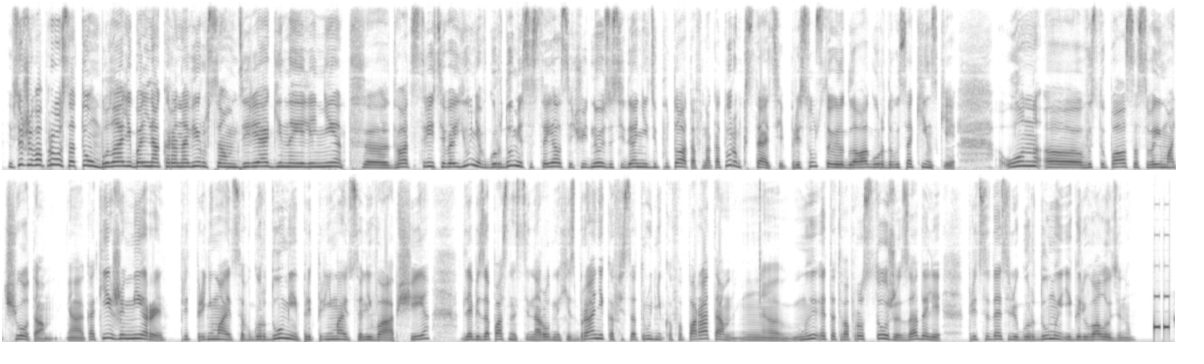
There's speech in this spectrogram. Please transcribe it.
И все же вопрос о том, была ли больна коронавирусом Дерягина или нет. 23 июня в Гордуме состоялось очередное заседание депутатов, на котором, кстати, присутствовал глава города Высокинский. Он э, выступал со своим отчетом. А какие же меры предпринимаются в Гордуме и предпринимаются ли вообще для безопасности народных избранников и сотрудников аппарата. Э, мы этот вопрос тоже задали председателю Гордумы Игорю Володину.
